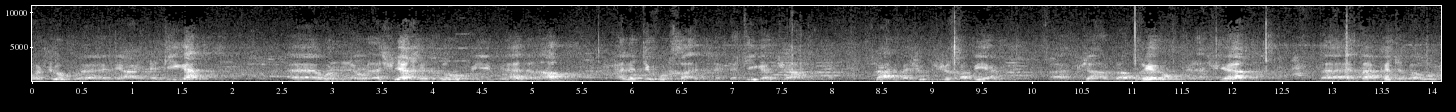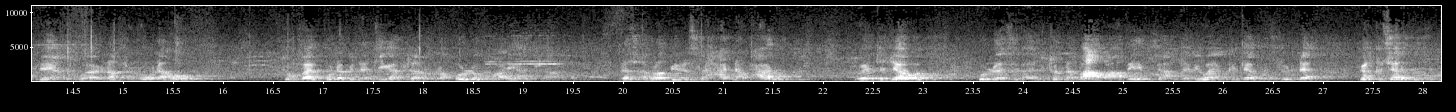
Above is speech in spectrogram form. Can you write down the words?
ونشوف يعني النتيجة آه، والأشياخ ينظروا في, في هذا الأمر هنديكم النتيجة إن شاء الله. بعد ما يشوف الشيخ ربيع إن شاء الله وغيره من الأشياخ ما, ما كتبه الشيخ وينصحونه ثم يكون بالنتيجة إن شاء الله نقول لكم عليها إن شاء الله. نسأل ربي يصلح حالنا وحاله ويتجاوب كل أهل السنة مع بعضهم تحت لواء الكتاب والسنة في سلف الأمة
